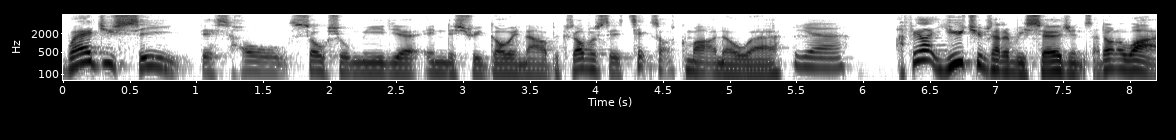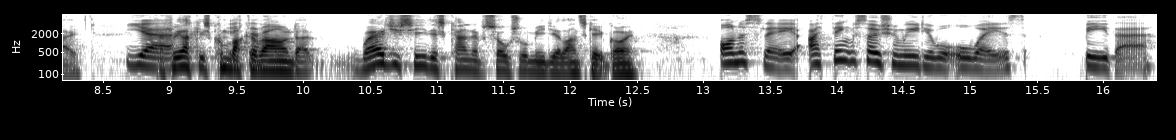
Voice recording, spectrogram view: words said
where do you see this whole social media industry going now? Because obviously TikTok's come out of nowhere. Yeah. I feel like YouTube's had a resurgence. I don't know why. Yeah, I feel like it's come back definitely- around. Where do you see this kind of social media landscape going? Honestly, I think social media will always be there.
